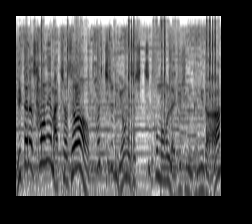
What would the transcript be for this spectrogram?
일단은 상황에 맞춰서 펀치를 이용해서 시침구멍을 내주시면 됩니다.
